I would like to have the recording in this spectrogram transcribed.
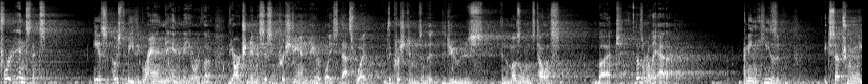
For instance, he is supposed to be the grand enemy or the, the arch nemesis in Christianity, or at least that's what the Christians and the, the Jews and the Muslims tell us. But it doesn't really add up. I mean, he's exceptionally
